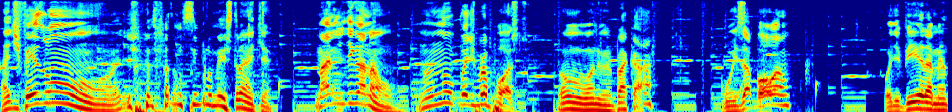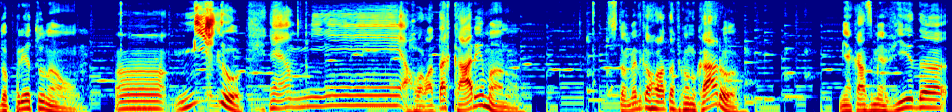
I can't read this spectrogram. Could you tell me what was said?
A gente fez um... A gente fez um símbolo meio estranho aqui. Mas não diga não. Não, não foi de propósito. Vamos, vamos vir pra cá. Coisa boa. Oliveira, amendo preto, não. Ah, milho! É milho. A rola tá cara, hein, mano? Vocês estão vendo que a rola tá ficando caro? Minha Casa Minha Vida,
